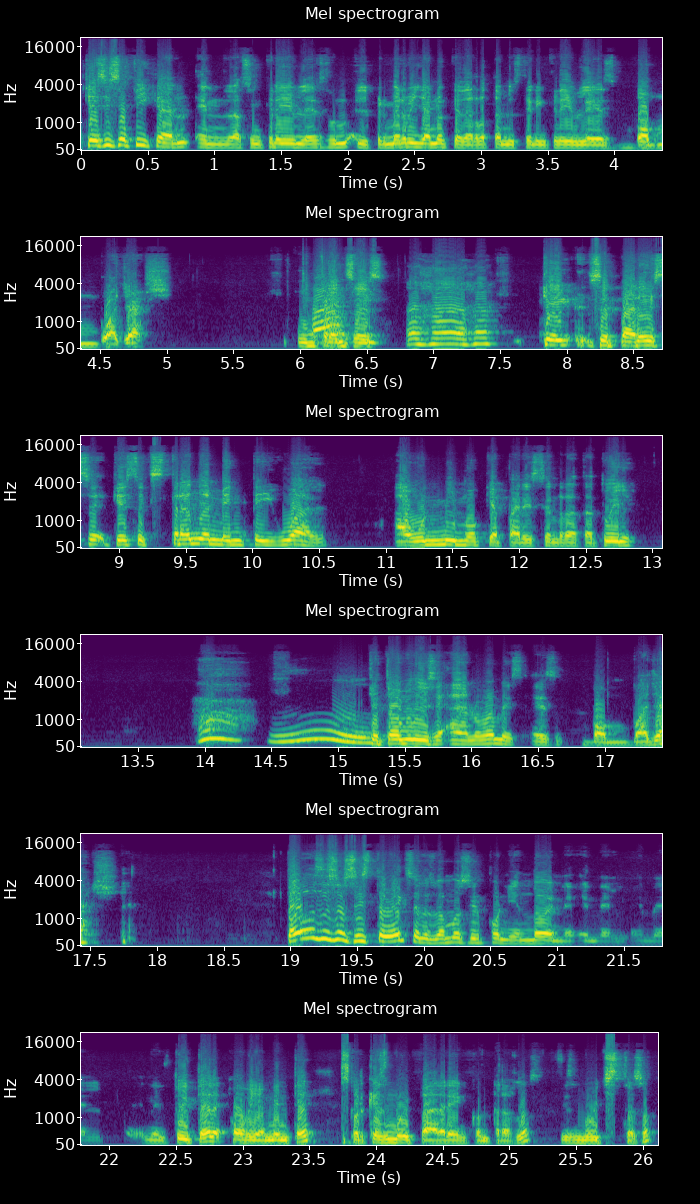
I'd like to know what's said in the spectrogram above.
Que si se fijan en Los Increíbles, un- el primer villano que derrota a Mister Increíble es Bon Voyage, un Ah, francés sí. Ajá, ajá. que se parece, que es extrañamente igual a un mimo que aparece en Ratatouille. Mm. Que todo el mundo dice, ah, no mames, es Bon Voyage. Todos esos easter eggs se los vamos a ir poniendo en, en el, en, el, en el Twitter, obviamente, porque es muy padre encontrarlos, es muy chistoso.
